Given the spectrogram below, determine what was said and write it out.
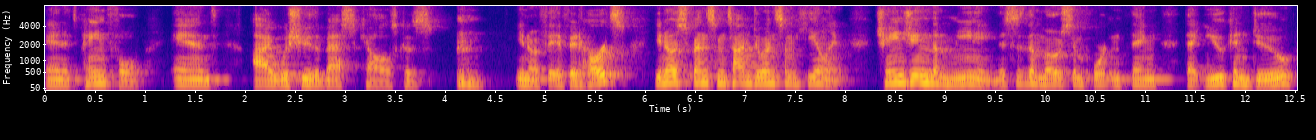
and it's painful. And I wish you the best, Kells, because, you know, if, if it hurts, you know, spend some time doing some healing, changing the meaning. This is the most important thing that you can do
